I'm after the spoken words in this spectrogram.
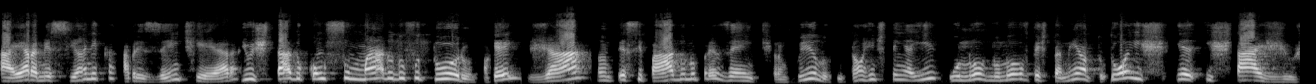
a era messiânica, a presente era, e o estado consumado do futuro, ok? Já antecipado no presente, tranquilo? Então a gente tem aí o novo, no Novo Testamento dois estágios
